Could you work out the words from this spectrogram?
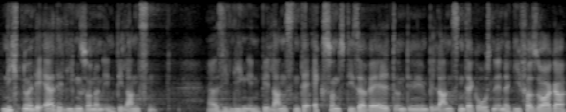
nicht nur in der Erde liegen, sondern in Bilanzen. Ja, sie liegen in Bilanzen der Exxons dieser Welt und in den Bilanzen der großen Energieversorger,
